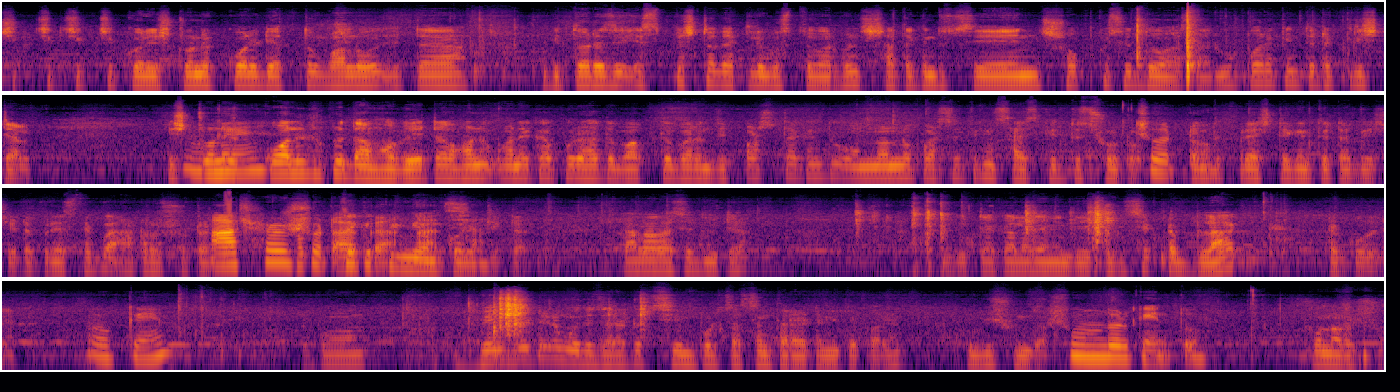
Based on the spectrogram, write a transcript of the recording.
চিকচিক চিক চিক চিক করে স্টোনের কোয়ালিটি এত ভালো এটা ভিতরে যে স্পেসটা দেখলে বুঝতে পারবেন সাথে কিন্তু চেন সব কিছু দেওয়া আছে। আর উপরে কিন্তু এটা ক্রিস্টাল স্টোনের কোয়ালিটির উপরে দাম হবে। এটা অনেক অনেক কাপড়ে হয়তো ভাবতে পারেন যে পার্সটা কিন্তু অন্যান্য পার্সের থেকে সাইজ কিন্তু ছোট। কিন্তু প্রাইসটা কিন্তু এটা বেশি। এটা প্রাইস থাকবে আঠারোশো টাকা। 1800 থেকে টাকা, প্রিমিয়াম আচ্ছা। কোয়ালিটিটা কালার আছে দুইটা। দুইটা কালার আমি দেখিয়ে দিচ্ছি। একটা ব্ল্যাক একটা গোল্ডেন ওকে এবং বেলভেটের মধ্যে যারা একটু সিম্পল চাচ্ছেন তারা এটা নিতে পারেন। খুবই সুন্দর। সুন্দর কিন্তু। পনেরোশো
